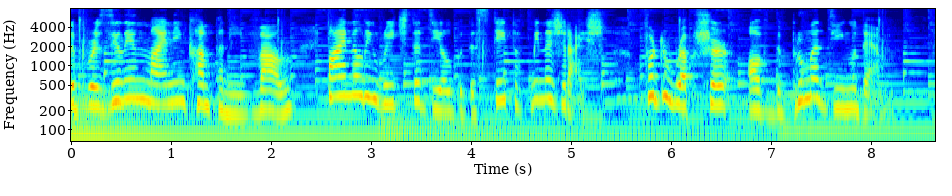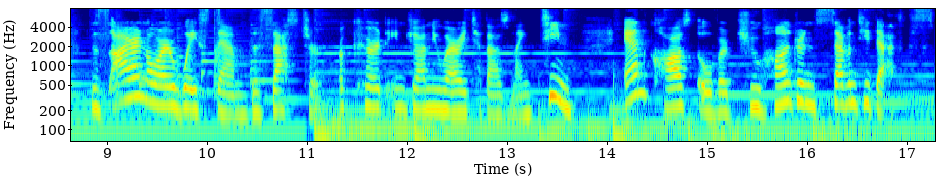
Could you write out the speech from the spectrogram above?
The Brazilian mining company Vale finally reached a deal with the state of Minas Gerais for the rupture of the Brumadinho Dam. This iron ore waste dam disaster occurred in January 2019 and caused over 270 deaths,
